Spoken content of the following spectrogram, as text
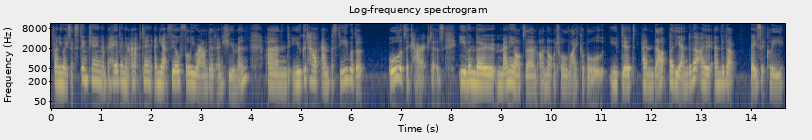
funny ways of thinking and behaving and acting and yet feel fully rounded and human. And you could have empathy with a, all of the characters, even though many of them are not at all likable, you did end up, by the end of it, I ended up basically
